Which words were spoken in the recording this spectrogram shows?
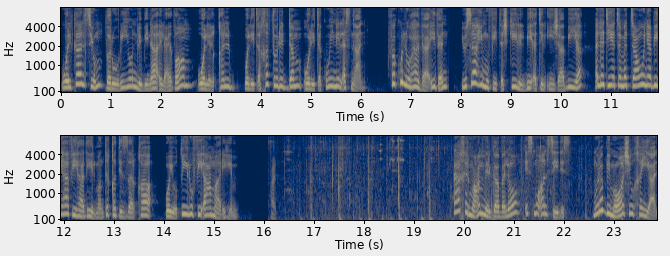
والكالسيوم ضروري لبناء العظام وللقلب ولتخثر الدم ولتكوين الأسنان. فكل هذا إذن يساهم في تشكيل البيئة الإيجابية التي يتمتعون بها في هذه المنطقة الزرقاء ويطيل في أعمارهم. آخر معمر قابلوه اسمه ألسيدس مربي مواشي وخيال.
